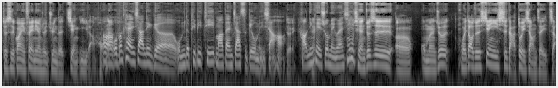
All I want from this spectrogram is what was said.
就是关于肺炎链球菌的建议了哈。那我们看一下那个我们的 PPT，麻烦嘉慈给我们一下哈。对，好，您可以说没关系。目前就是呃，我们就回到就是建议施打对象这一章。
